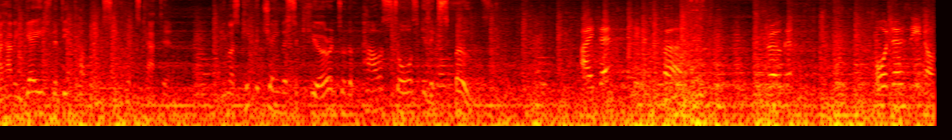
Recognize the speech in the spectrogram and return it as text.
I have engaged the decoupling sequence, Captain. You must keep the chamber secure until the power source is exposed. Identity confirmed. Drogan. Order Xenos.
